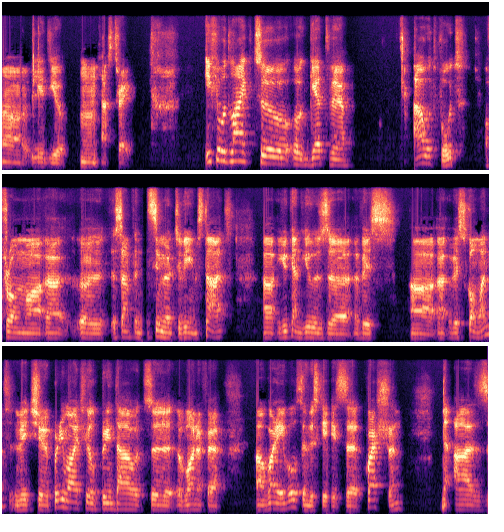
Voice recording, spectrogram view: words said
uh, lead you um, astray. If you would like to uh, get the output from something similar to vmstat, you can use this uh, uh, Uh, uh, this command, which uh, pretty much will print out uh, one of the variables, in this case, question, as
